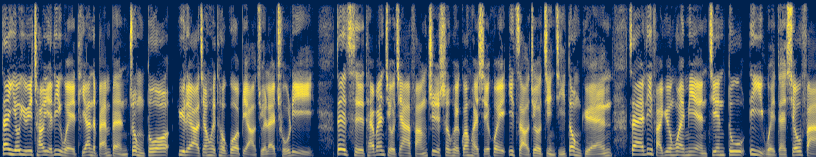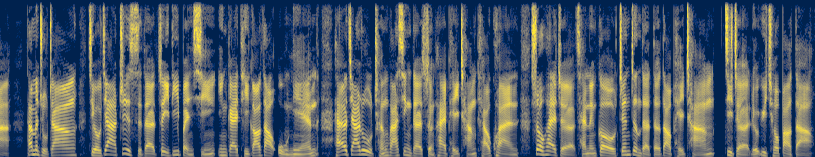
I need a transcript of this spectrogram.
但由于朝野立委提案的版本众多，预料将会透过表决来处理。对此，台湾酒驾防治社会关怀协会一早就紧急动员，在立法院外面监督立委的修法。他们主张酒驾致死的最低本刑应该提高到五年，还要加入惩罚性的损害赔偿条款。受害者才能够真正的得到赔偿。记者刘玉秋报道。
